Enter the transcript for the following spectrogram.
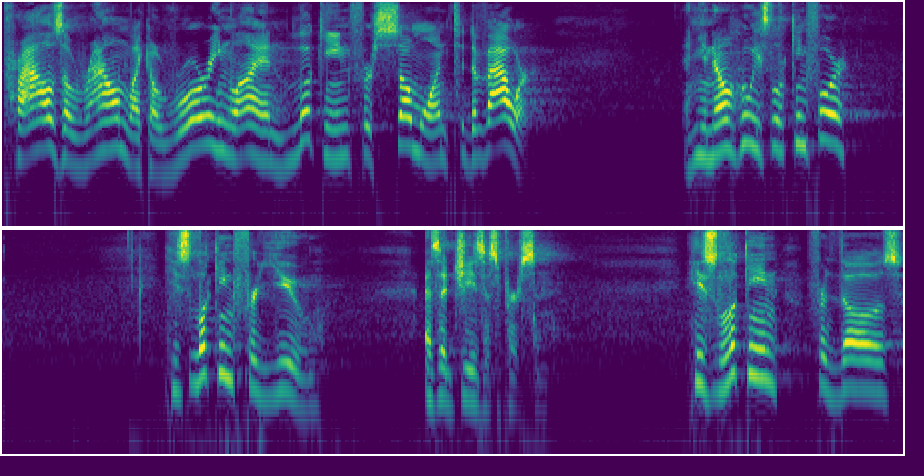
prowls around like a roaring lion looking for someone to devour. And you know who he's looking for? He's looking for you as a Jesus person. He's looking for those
